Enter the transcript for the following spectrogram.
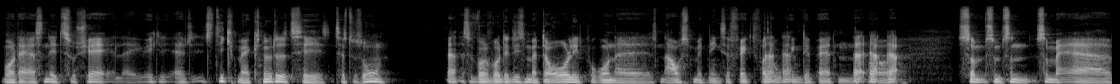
hvor der er sådan et social, eller et stigma knyttet til testosteron. Ja. Altså, hvor, hvor det ligesom er dårligt på grund af sådan en afsmitningseffekt fra Ja, ja, ja. dopingdebatten, Ja, ja, ja. Og, som, som, sådan, som er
